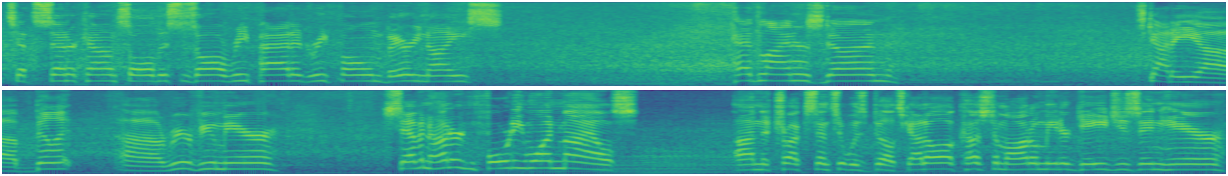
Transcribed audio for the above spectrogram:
It's got the center console. This is all repadded, refoamed, very nice. Headliner's done. It's got a uh, billet uh, rear view mirror. 741 miles on the truck since it was built. It's got all custom Autometer gauges in here,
